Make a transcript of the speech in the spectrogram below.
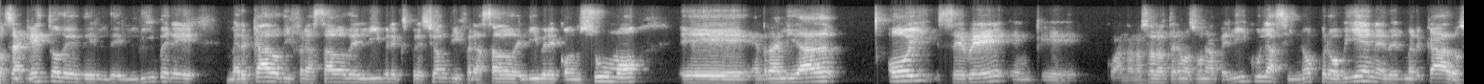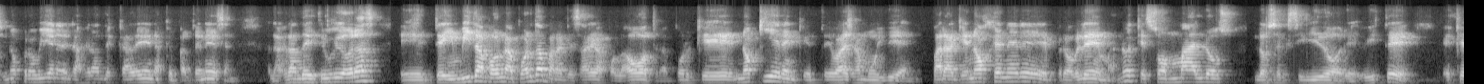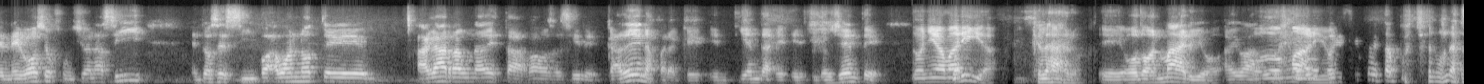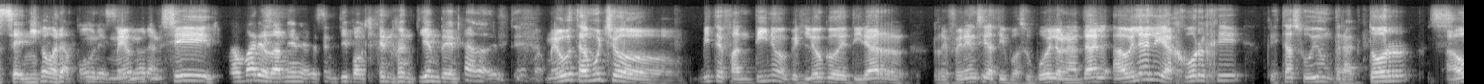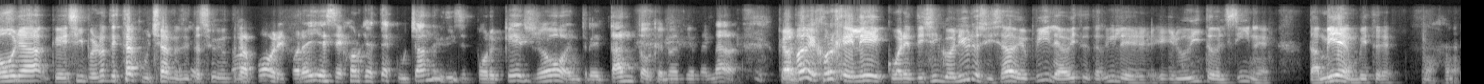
O sea que esto del de, libre mercado disfrazado de libre expresión, disfrazado de libre consumo, eh, en realidad hoy se ve en que cuando nosotros tenemos una película, si no proviene del mercado, si no proviene de las grandes cadenas que pertenecen a las grandes distribuidoras, eh, te invitan por una puerta para que salgas por la otra, porque no quieren que te vaya muy bien, para que no genere problemas. No es que son malos los exhibidores, ¿viste? Es que el negocio funciona así. Entonces, si a vos no te agarra una de estas, vamos a decir, cadenas para que entienda el oyente. Doña María. Claro, eh, o Don Mario, ahí va. O Don Mario. está puesto en una señora, pobre señora. sí. Don Mario también es un tipo que no entiende nada del tema. Me gusta mucho, viste, Fantino, que es loco de tirar referencias tipo a su pueblo natal. Hablale a Jorge que está subido un tractor ahora, que sí, pero no te está escuchando si está subido un tractor. pobre, por ahí ese Jorge está escuchando y dice, ¿por qué yo, entre tanto que no entienden nada? Capaz que Jorge lee 45 libros y sabe pila, viste, terrible erudito del cine. También, viste.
